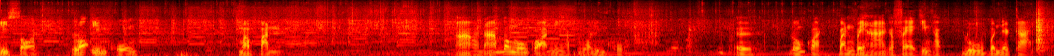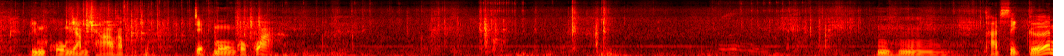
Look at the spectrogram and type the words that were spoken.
รีสอร์ทเลาะริมโขง มาปั่น อ้าว น้ำต้องลงก่อนนี่ครับเลาะริมโขง เออ ลงก่อน ปั่นไปหากาแฟกินครับ ดูบรรยากาศริมโขงยามเช้าครับ เจ็ดโมงกว่าๆอื้อหือคลาสสิกเกิน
